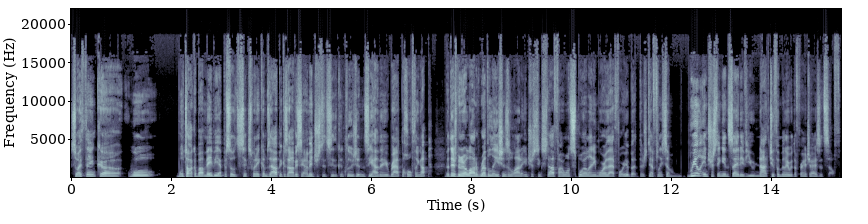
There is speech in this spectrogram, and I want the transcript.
So I think uh, we'll we'll talk about maybe episode six when it comes out because obviously I'm interested to see the conclusion and see how they wrap the whole thing up. But there's been a lot of revelations and a lot of interesting stuff. I won't spoil any more of that for you, but there's definitely some real interesting insight if you're not too familiar with the franchise itself.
